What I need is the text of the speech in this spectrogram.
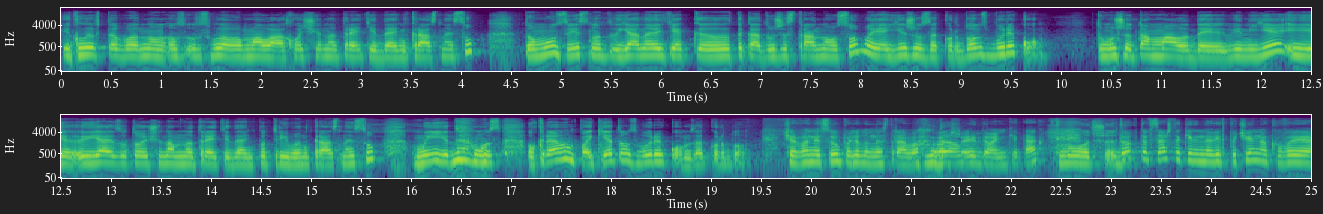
І коли в тебе ну, особливо мала, хоче на третій день красний суп, тому, звісно, я навіть як е, така дуже странна особа, я їжу за кордон з буряком. Тому що там мало де він є. І я із-за того, що нам на третій день потрібен красний суп, ми їдемо з окремим пакетом з буряком за кордон. Червоний суп улюблена страва Да. вашої доньки, так? Молодшою, да. Тобто, все ж таки на відпочинок ви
